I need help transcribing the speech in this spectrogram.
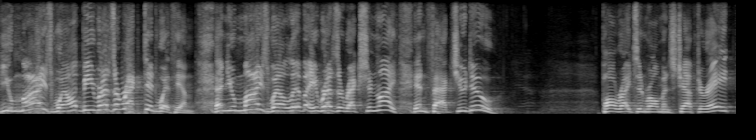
you might as well be resurrected with him. And you might as well live a resurrection life. In fact, you do. Paul writes in Romans chapter 8,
